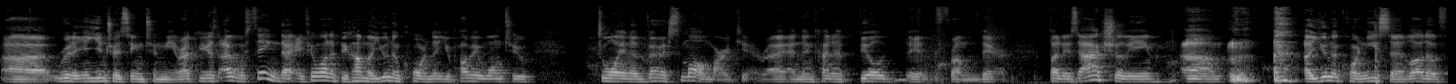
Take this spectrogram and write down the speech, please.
uh, really interesting to me, right? Because I would think that if you want to become a unicorn, then you probably want to join a very small market, right? And then kind of build it from there. But it's actually um, a unicorn needs a lot of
